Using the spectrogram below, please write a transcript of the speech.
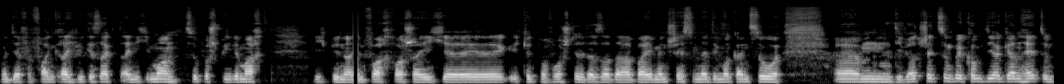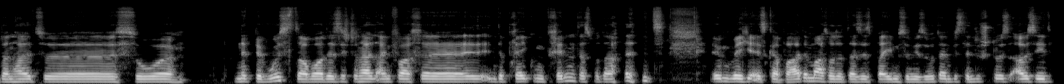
und der für Frankreich, wie gesagt, eigentlich immer super Spiele macht. Ich bin einfach wahrscheinlich, äh, ich könnte mir vorstellen, dass er da bei Manchester nicht immer ganz so ähm, die Wertschätzung bekommt, die er gern hätte und dann halt äh, so nicht bewusst, aber das ist dann halt einfach äh, in der Prägung drin, dass man da halt irgendwelche Eskapade macht oder dass es bei ihm sowieso dann ein bisschen lustlos aussieht.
